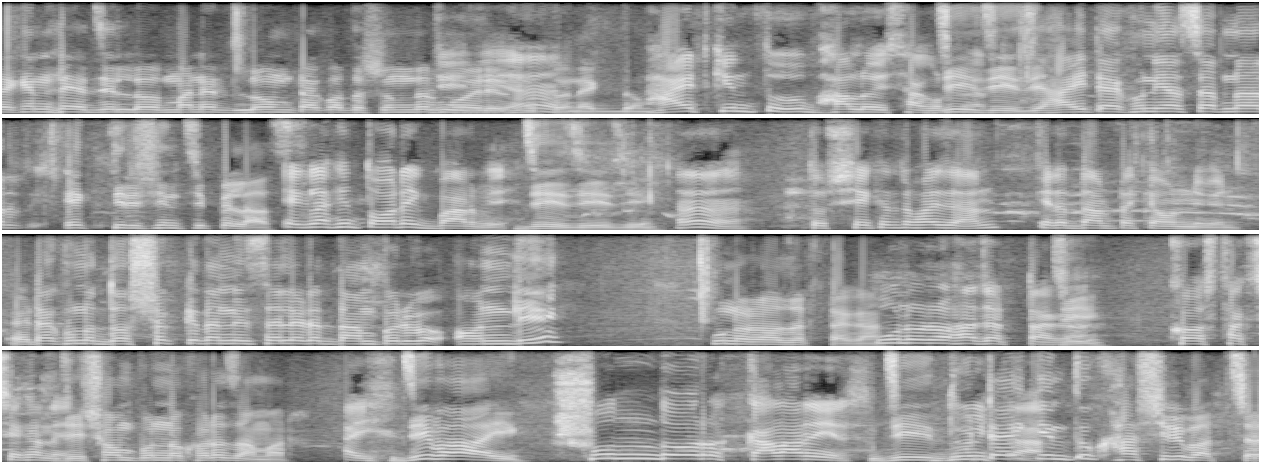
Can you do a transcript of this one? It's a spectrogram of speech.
দেখেন লেজের লোম মানে লোমটা কত সুন্দর ময়ূরের হ্যাঁ। মতন একদম। হাইট কিন্তু ভালোই ছাগল জি জি জি হাইট এখনই আছে আপনার একত্রিশ ইঞ্চি প্লাস এগুলা কিন্তু অনেক বাড়বে। জি জি জি। হ্যাঁ। তো সেক্ষেত্রে ভাইজান এটার দামটা কেমন নেবেন? এটা কোনো দর্শককে দান চাইলে এটার দাম পড়বে অনলি পনেরো হাজার টাকা। পনেরো হাজার টাকা। জি। খরচ থাকছে এখানে? জি সম্পূর্ণ খরচ আমার। ভাই, জি ভাই। সুন্দর কালারের জি দুইটাই কিন্তু খাসির বাচ্চা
